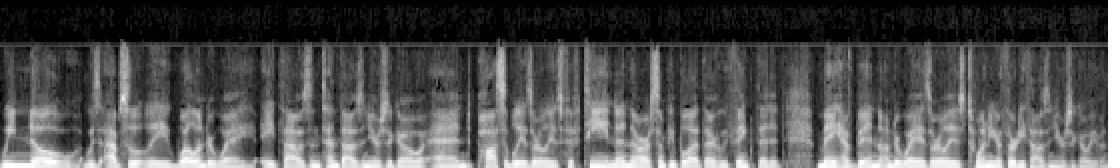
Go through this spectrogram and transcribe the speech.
we know was absolutely well underway 8,000, 10,000 years ago, and possibly as early as 15. And there are some people out there who think that it may have been underway as early as 20 or 30,000 years ago, even.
